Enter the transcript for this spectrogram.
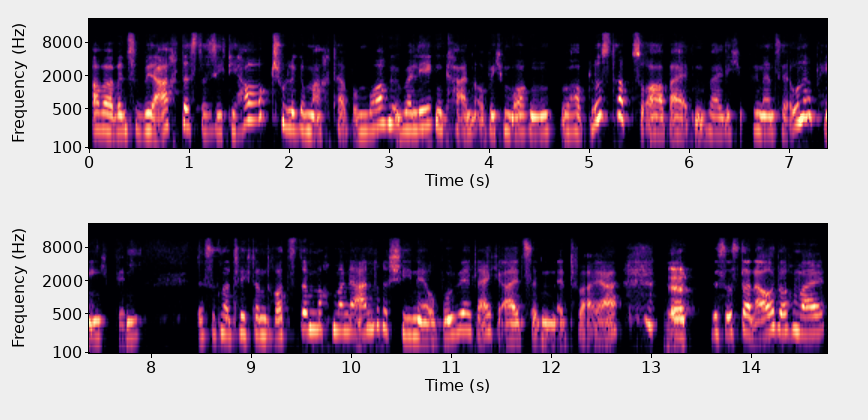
Aber wenn du beachtest, dass ich die Hauptschule gemacht habe und morgen überlegen kann, ob ich morgen überhaupt Lust habe zu arbeiten, weil ich finanziell unabhängig bin, das ist natürlich dann trotzdem nochmal eine andere Schiene, obwohl wir gleich alt sind in etwa, ja. ja. Das ist dann auch nochmal,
